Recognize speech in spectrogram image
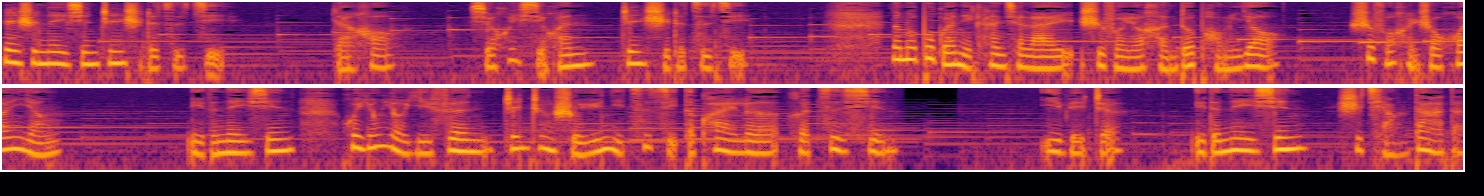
认识内心真实的自己，然后学会喜欢真实的自己。那么，不管你看起来是否有很多朋友。是否很受欢迎？你的内心会拥有一份真正属于你自己的快乐和自信，意味着你的内心是强大的，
